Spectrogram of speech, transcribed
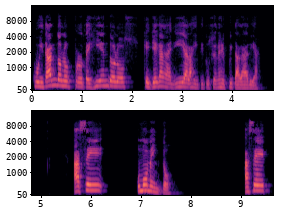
cuidándolos, protegiéndolos que llegan allí a las instituciones hospitalarias. Hace un momento, hace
